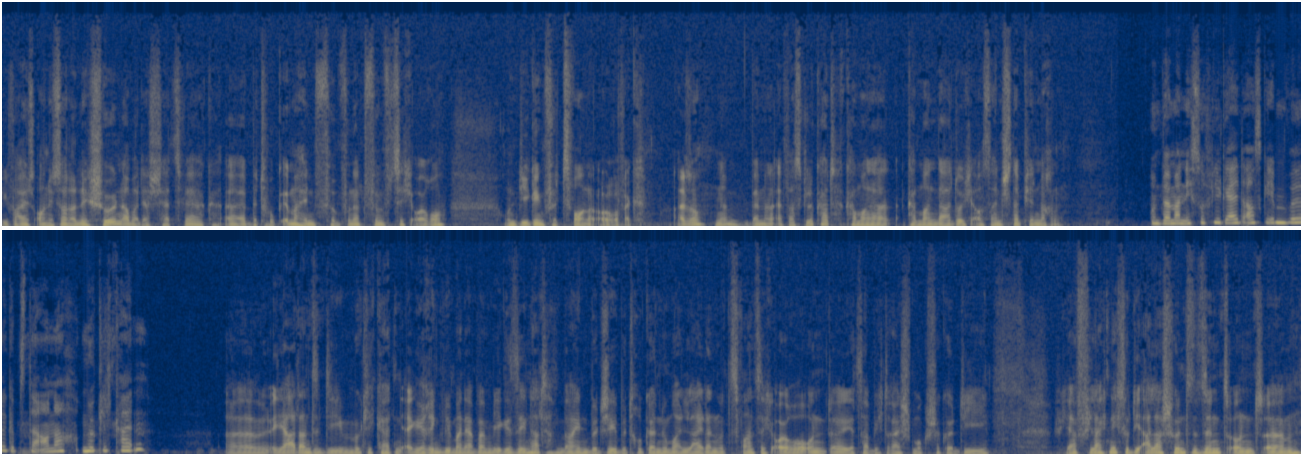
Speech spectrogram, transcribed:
die war jetzt auch nicht sonderlich schön, aber der Schätzwerk äh, betrug immerhin 550 Euro und die ging für 200 Euro weg. Also, ne, wenn man etwas Glück hat, kann man, kann man da durchaus sein Schnäppchen machen. Und wenn man nicht so viel Geld ausgeben will, gibt es da auch noch Möglichkeiten? Äh, ja, dann sind die Möglichkeiten eher gering, wie man ja bei mir gesehen hat. Mein Budget betrug ja nun mal leider nur 20 Euro und äh, jetzt habe ich drei Schmuckstücke, die ja vielleicht nicht so die allerschönsten sind und ähm,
